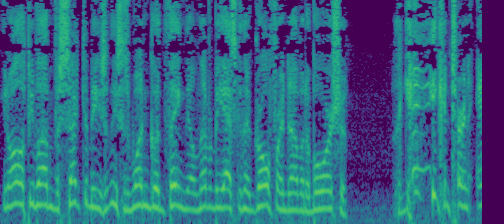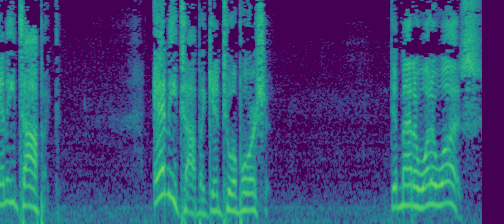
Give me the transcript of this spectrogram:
you know, all those people having vasectomies, at least is one good thing. They'll never be asking their girlfriend to have an abortion. Like, he could turn any topic, any topic into abortion. Didn't matter what it was.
